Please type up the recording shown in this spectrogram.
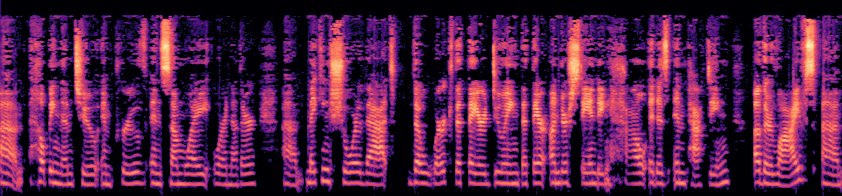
um, helping them to improve in some way or another, um, making sure that the work that they are doing, that they're understanding how it is impacting other lives, um,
